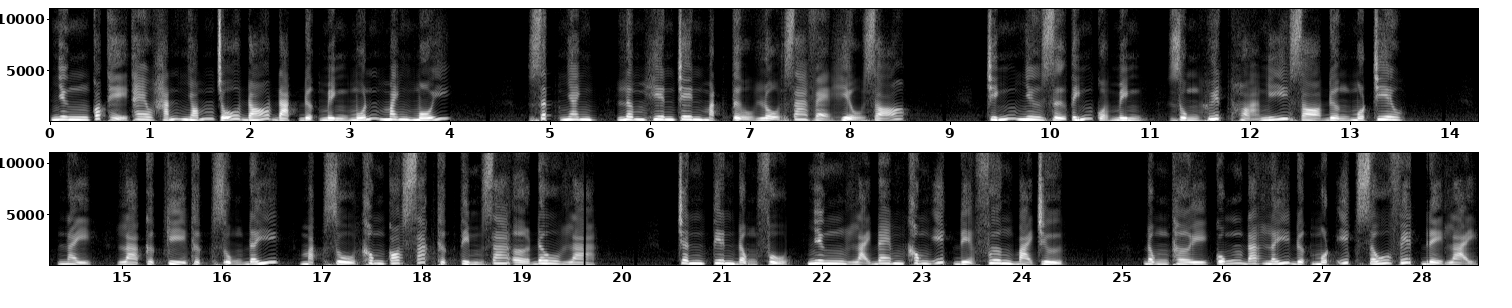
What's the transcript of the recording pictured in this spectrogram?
nhưng có thể theo hắn nhóm chỗ đó đạt được mình muốn manh mối. Rất nhanh, Lâm Hiên trên mặt tự lộ ra vẻ hiểu rõ. Chính như dự tính của mình, dùng huyết hỏa nghĩ dò đường một chiêu. Này là cực kỳ thực dụng đấy, mặc dù không có xác thực tìm ra ở đâu là chân tiên động phủ, nhưng lại đem không ít địa phương bài trừ. Đồng thời cũng đã lấy được một ít dấu vết để lại,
